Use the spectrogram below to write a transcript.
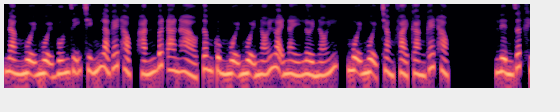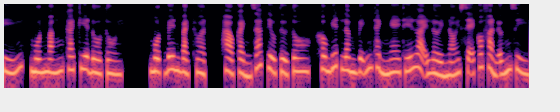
Nàng muội muội vốn dĩ chính là ghét học, hắn bất an hảo tâm cùng muội muội nói loại này lời nói, muội muội chẳng phải càng ghét học. Liền rất khí, muốn mắng cái kia đồ tồi. Một bên bạch thuật, hào cảnh giác tiểu tử tô, không biết Lâm Vĩnh Thành nghe thế loại lời nói sẽ có phản ứng gì.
